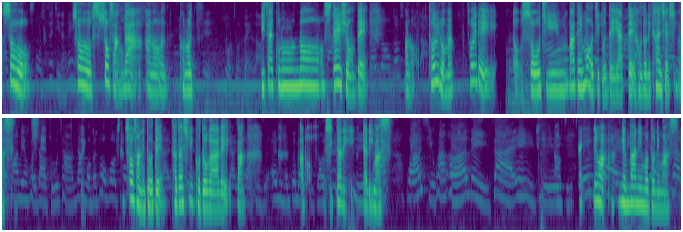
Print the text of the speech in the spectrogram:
そう、そう、そうさんが、あの、このリサイクルのステーションで、あの、トイレトイレの掃除までも自分でやって、本当に感謝します。そうさんにとって正しいことがあれば、あのしっかりやります。はい、では、現場に戻ります。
